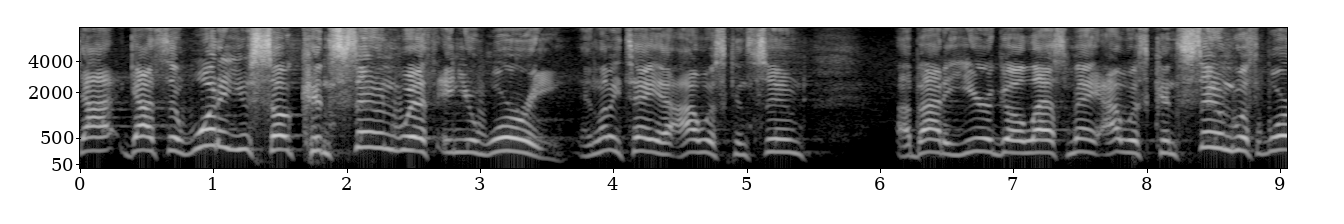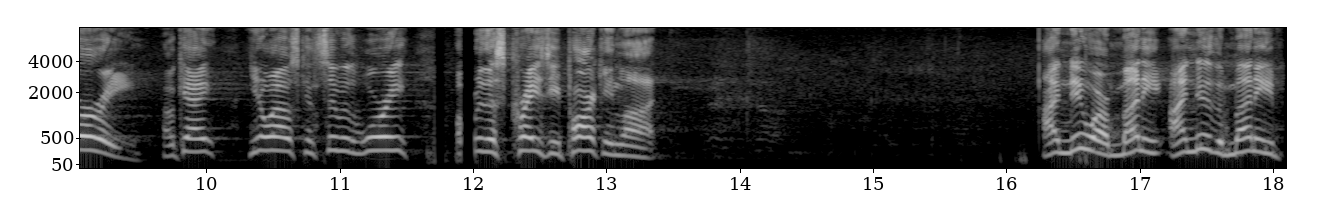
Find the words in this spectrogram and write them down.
God, God said, What are you so consumed with in your worry? And let me tell you, I was consumed about a year ago last May. I was consumed with worry, okay? You know what I was consumed with worry? Over this crazy parking lot. I knew our money, I knew the money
